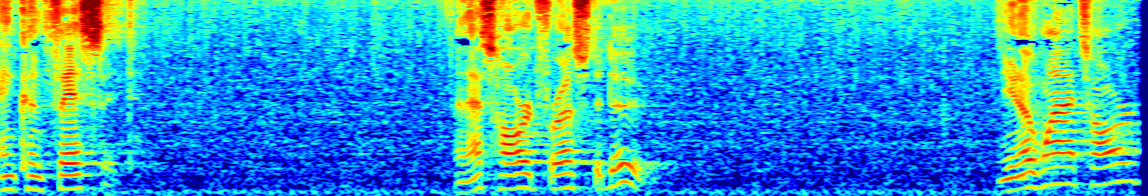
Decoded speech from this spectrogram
and confess it. And that's hard for us to do. You know why it's hard?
